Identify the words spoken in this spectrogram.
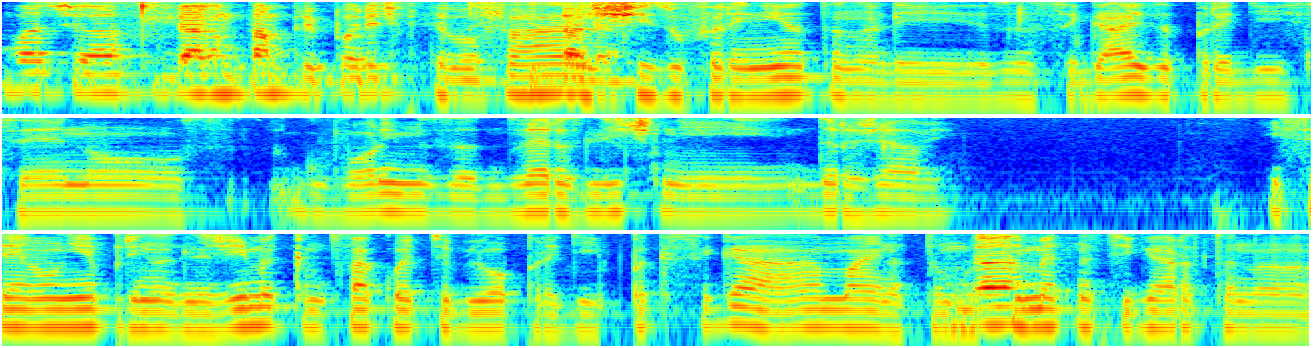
обаче аз бягам там при паричките в Това е Италия. шизофренията, нали, за сега и за преди. Все едно с- говорим за две различни държави. И все едно ние принадлежиме към това, което е било преди. Пък сега а, майната му Да. си метна цигарата на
